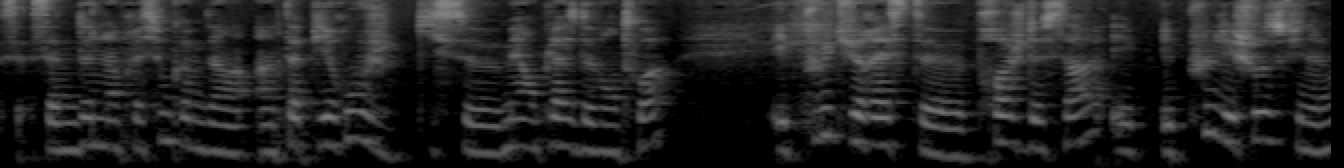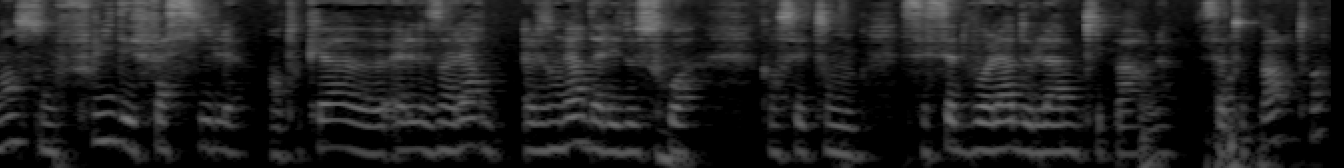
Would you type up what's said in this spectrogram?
ça, ça me donne l'impression comme d'un un tapis rouge qui se met en place devant toi. Et plus tu restes euh, proche de ça, et, plus les choses finalement sont fluides et faciles. En tout cas, euh, elles ont l'air, elles ont l'air d'aller de soi quand c'est ton, c'est cette voix-là de l'âme qui parle. Ça te parle, toi?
